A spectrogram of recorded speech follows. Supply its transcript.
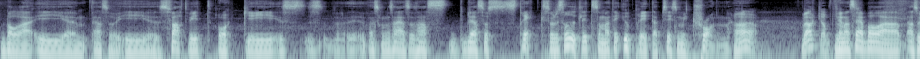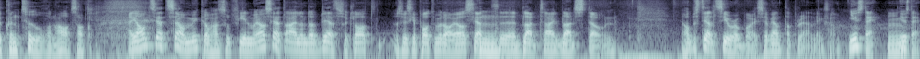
bara i, eh, alltså i svartvitt och i, vad ska man säga, så här, det blir så streck så det ser ut lite som att det är uppritat precis som i Tron. Ja, ja. Verkar Men man fett. ser bara alltså konturerna av saker. Ja, Jag har inte sett så mycket av hans filmer. Jag har sett Island of Death såklart, som vi ska prata om idag. Jag har sett Mm. mm. Blood Tide, Bloodstone. Jag har beställt Zero Boys, jag väntar på den liksom. Just det, Mm. just det.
